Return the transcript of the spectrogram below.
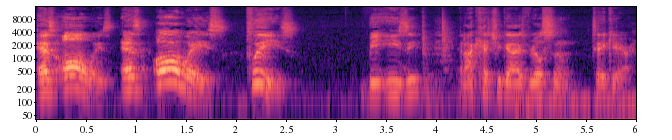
as always, as always, please be easy. And I'll catch you guys real soon. Take care.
